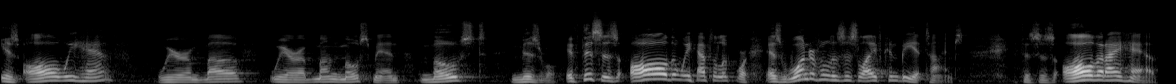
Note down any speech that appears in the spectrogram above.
is all we have, we're above, we are among most men, most miserable. If this is all that we have to look for, as wonderful as this life can be at times, if this is all that I have,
